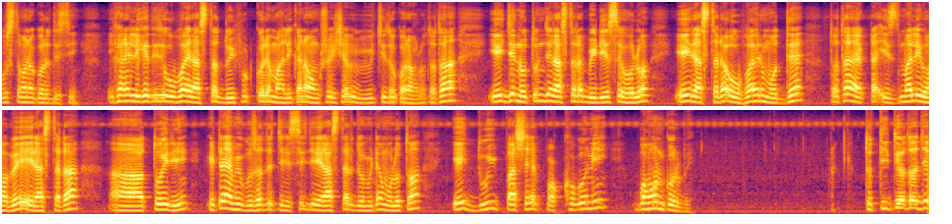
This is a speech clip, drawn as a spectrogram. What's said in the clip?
উপস্থাপনা করে দিছি। এখানে লিখে দিয়েছি, উভয় রাস্তা দুই ফুট করে মালিকানা অংশ হিসাবে বিবেচিত করা হলো তথা এই যে নতুন যে রাস্তাটা বিডিএসে হলো, এই রাস্তাটা উভয়ের মধ্যে তথা একটা ইজমালিভাবে এই রাস্তাটা তৈরি, এটাই আমি বোঝাতে চেয়েছি যে রাস্তার জমিটা মূলত এই দুই পাশের পক্ষগণই বহন করবে। তো তৃতীয়ত যে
